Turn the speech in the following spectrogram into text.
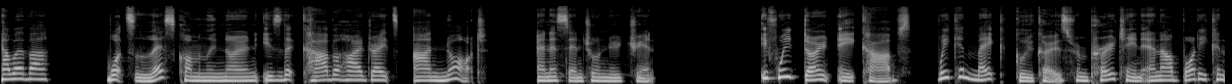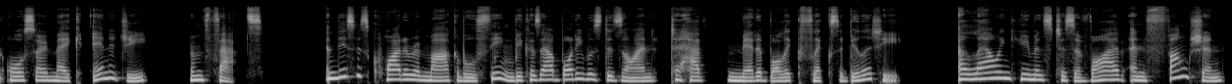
However, what's less commonly known is that carbohydrates are not an essential nutrient. If we don't eat carbs, we can make glucose from protein and our body can also make energy from fats. And this is quite a remarkable thing because our body was designed to have metabolic flexibility, allowing humans to survive and function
